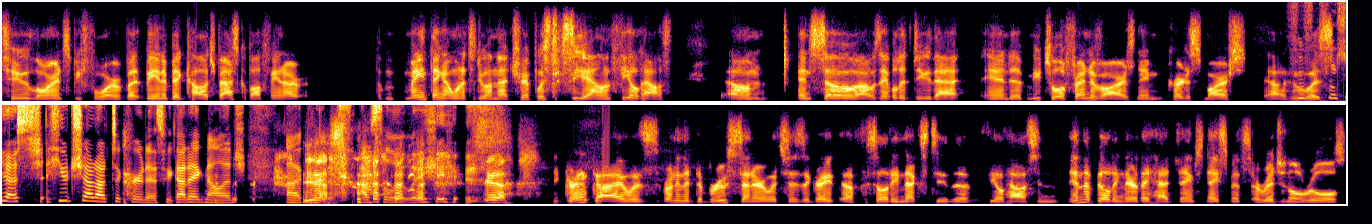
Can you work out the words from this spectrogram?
to Lawrence before, but being a big college basketball fan, I, the main thing I wanted to do on that trip was to see Allen Fieldhouse. Um, and so I was able to do that. And a mutual friend of ours named Curtis Marsh, uh, who was yes, huge shout out to Curtis. We got to acknowledge uh, Curtis. Yes, absolutely. yeah, great guy. Was running the DeBruce Center, which is a great uh, facility next to the field house. And in the building there, they had James Naismith's original rules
